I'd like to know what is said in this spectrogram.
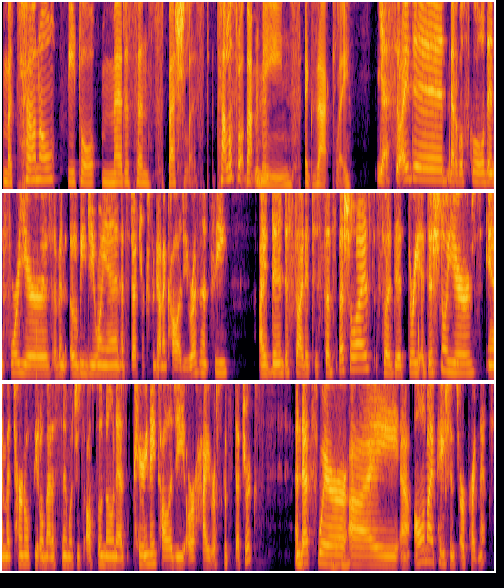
maternal fetal medicine specialist. Tell us what that mm-hmm. means exactly. Yes, so I did medical school, then four years of an OBGYN obstetrics and gynecology residency. I then decided to subspecialize. So I did three additional years in maternal fetal medicine, which is also known as perinatology or high risk obstetrics. And that's where mm-hmm. I, uh, all of my patients are pregnant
